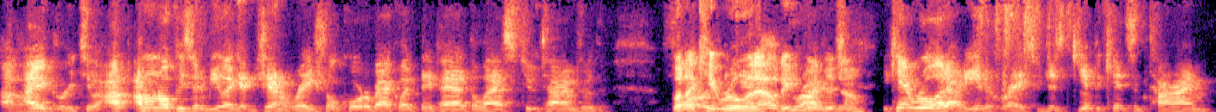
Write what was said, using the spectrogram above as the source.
I, I agree too. I, I don't know if he's going to be like a generational quarterback like they've had the last two times with. But I can't rule it out either. Rodgers. You know, you can't rule it out either, right? So just give the kid some time.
